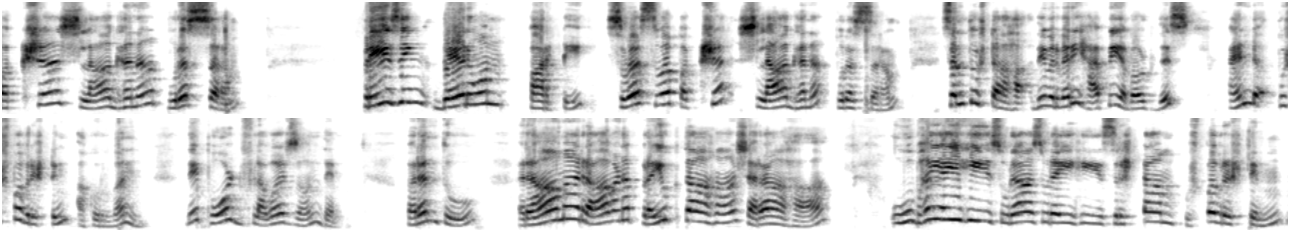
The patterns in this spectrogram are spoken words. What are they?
Paksha Shlaghana Purassaram, praising their own party, Swaswa Paksha Shlaghana Purassaram, Santushtaha. They were very happy about this and Pushpa Vrishtim Akurvan. They poured flowers on them. Parantu Rama Ravana Prayuktaha Sharaha Ubhayaihi Surasuraihi Srishtam Pushpavrishtim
